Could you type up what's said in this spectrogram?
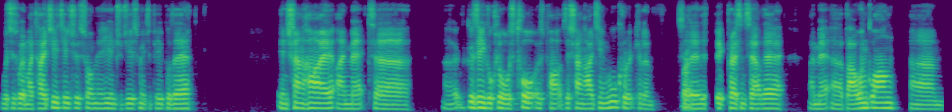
which is where my Tai Chi teacher is from. He introduced me to people there. In Shanghai, I met, uh, because uh, Eagle Claw was taught as part of the Shanghai Jingwu curriculum. So right. there's a big presence out there. I met uh, Bao Wenguang um,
